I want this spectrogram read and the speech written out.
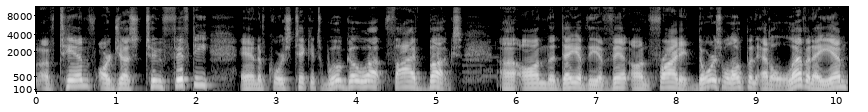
of 10 are just 250 and of course tickets will go up 5 bucks uh, on the day of the event on Friday. Doors will open at 11 a.m.,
